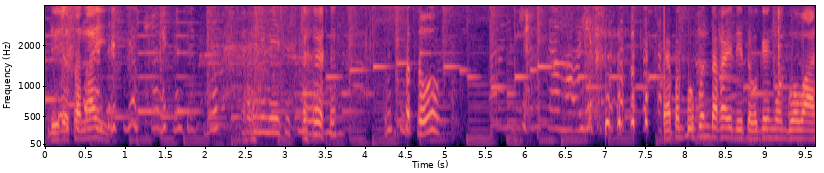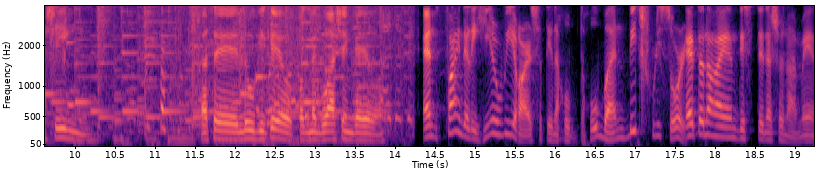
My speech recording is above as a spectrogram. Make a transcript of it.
Hindi siya sanay. Trip niya. Bakit ng trip mo? Ano ni Mrs. mo? Ba't to? Sama ulit. Kaya pag pupunta kayo dito, huwag kayong magwa-washing. Kasi lugi kayo pag nag-washing kayo. And finally, here we are sa Tinakub-Takuban Beach Resort. Ito na nga yung destinasyon namin.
